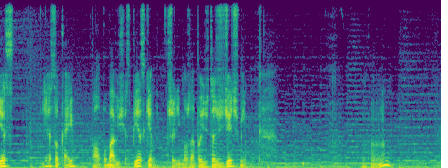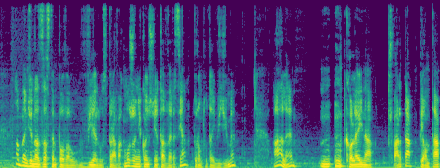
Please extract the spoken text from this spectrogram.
Jest, jest ok. O, pobawi się z pieskiem, czyli można powiedzieć też z dziećmi. Mhm. No, będzie nas zastępował w wielu sprawach. Może niekoniecznie ta wersja, którą tutaj widzimy, ale mm, kolejna, czwarta, piąta.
